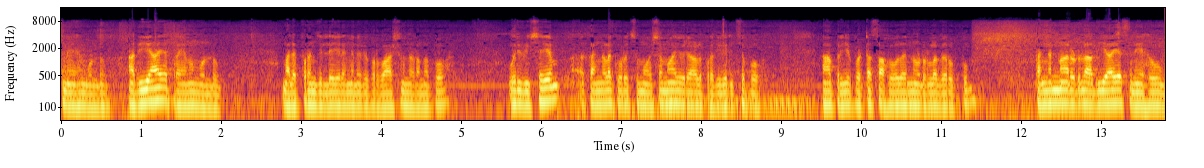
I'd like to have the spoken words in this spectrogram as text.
സ്നേഹം കൊണ്ടും അതിയായ പ്രേമം കൊണ്ടും മലപ്പുറം ജില്ലയിൽ അങ്ങനെ ഒരു പ്രഭാഷണം നടന്നപ്പോൾ ഒരു വിഷയം തങ്ങളെക്കുറിച്ച് മോശമായി ഒരാൾ പ്രതികരിച്ചപ്പോൾ ആ പ്രിയപ്പെട്ട സഹോദരനോടുള്ള വെറുപ്പും തങ്ങന്മാരോടുള്ള അതിയായ സ്നേഹവും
